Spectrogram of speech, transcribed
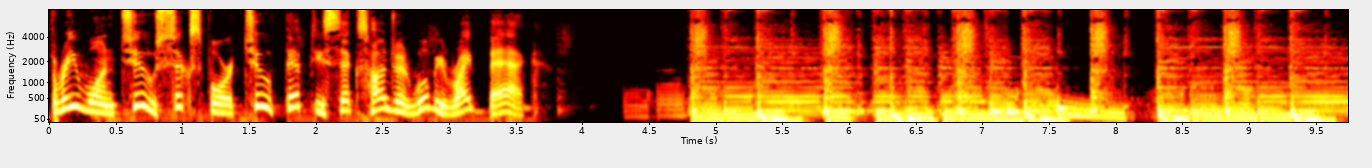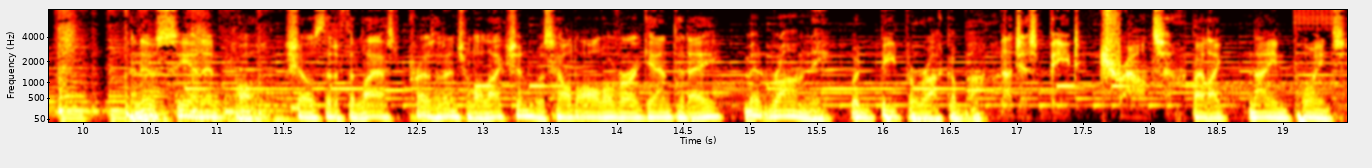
312 642 5600. We'll be right back. A new CNN poll shows that if the last presidential election was held all over again today, Mitt Romney would beat Barack Obama. Not just beat, by like nine points.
